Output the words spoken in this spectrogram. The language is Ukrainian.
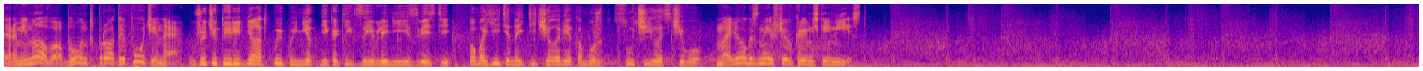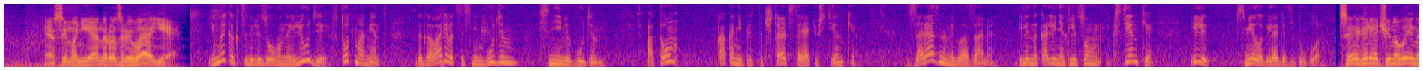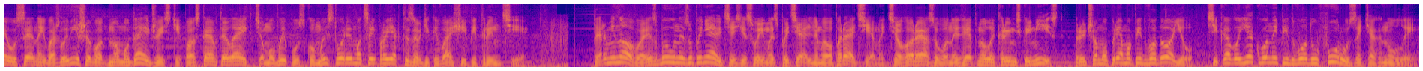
Терміново бунт проти Путіна. Уже четыре дня от Пыпы нет никаких заявлений и известий. Помогите найти человека, может, случилось чего. Малюк знищив Кримський міст. А Симоньян розриває. И мы, как цивилизованные люди, в тот момент договариваться с ним будем, с ними будем, о том, как они предпочитают стоять у стенки. С завязанными глазами или на коленях лицом к стенке, или смело глядя в дуло. Це гарячі новини. Усе найважливіше в одному дайджесті. Поставте лайк цьому випуску. Ми створюємо цей проєкт завдяки вашій підтримці. Терміново СБУ не зупиняються зі своїми спеціальними операціями. Цього разу вони гепнули Кримський міст, причому прямо під водою. Цікаво, як вони під воду фуру затягнули.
